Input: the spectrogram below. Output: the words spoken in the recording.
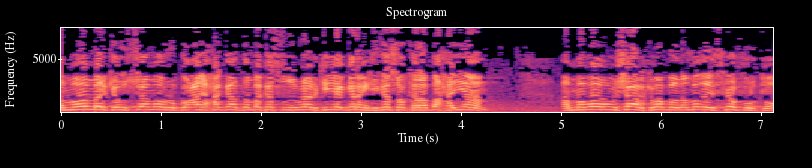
Amaba marka uu ama rukuucay xaggaa dambe ka suraalkii iyo garankii ka soo kala baxayaan amaba uu shaarkaba ballamada iska furto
